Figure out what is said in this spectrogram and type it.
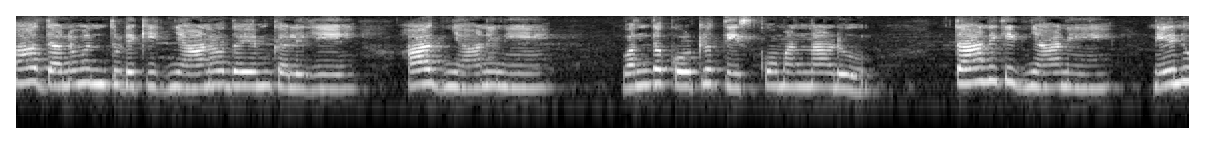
ఆ ధనవంతుడికి జ్ఞానోదయం కలిగి ఆ జ్ఞానిని వంద కోట్లు తీసుకోమన్నాడు. దానికి జ్ఞాని నేను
